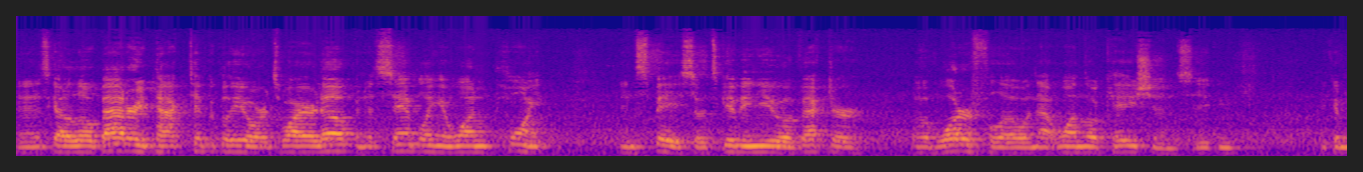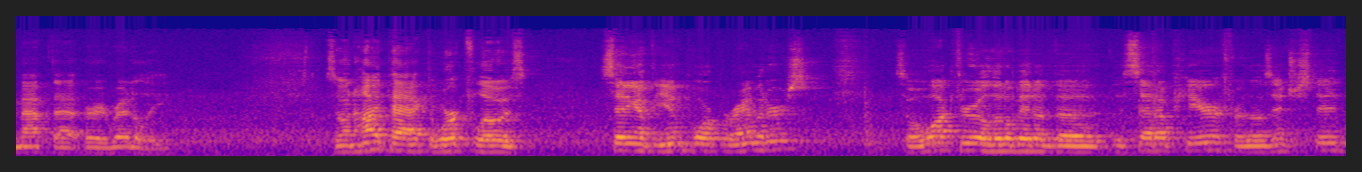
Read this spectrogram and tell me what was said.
and it's got a little battery pack typically, or it's wired up, and it's sampling at one point in space. So it's giving you a vector of water flow in that one location, so you can you can map that very readily. So in HYPACK, the workflow is setting up the import parameters. So we'll walk through a little bit of the, the setup here for those interested.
